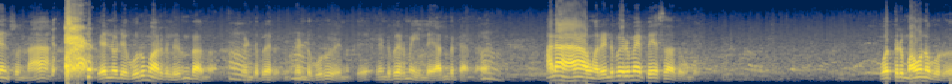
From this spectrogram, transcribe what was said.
ஏன்னு சொன்னால் என்னுடைய குருமார்கள் இருந்தாங்க. ரெண்டு பேர். ரெண்டு குரு எனக்கு. ரெண்டு பேருமே இல்லை இறந்துட்டாங்க. ஆனால் அவங்க ரெண்டு பேருமே பேசாதவங்க. ஒருத்தர் மௌன குரு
